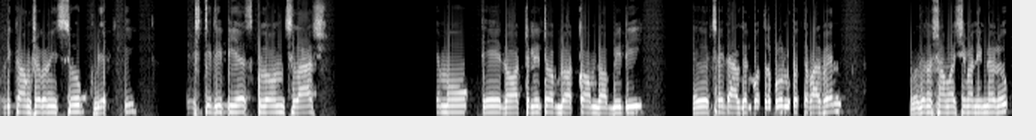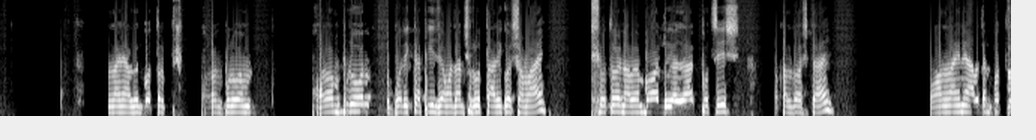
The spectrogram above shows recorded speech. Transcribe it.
পরীক্ষা অংশগ্রহণ ইচ্ছুক ব্যক্তি https colon slash MO A dot Teletalk dot com dot BD এই ওয়েবসাইটে আবেদনপত্র পূরণ করতে পারবেন। আবেদনের সময়সীমা নিম্নরূপ। অনলাইনে আবেদনপত্র ফর্ম পূরণ ফর্ম পূরণ পরীক্ষা ফি জমাদান শুরুর তারিখ ও সময় সতেরোই নভেম্বর দুই হাজার পঁচিশ সকাল দশটায়। অনলাইনে আবেদনপত্র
